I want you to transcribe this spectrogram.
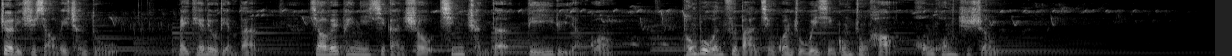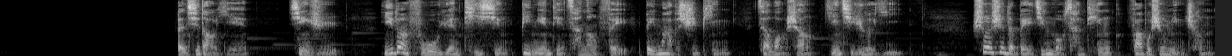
这里是小薇晨读，每天六点半，小薇陪你一起感受清晨的第一缕阳光。同步文字版，请关注微信公众号“洪荒之声”。本期导言：近日，一段服务员提醒避免点餐浪费被骂的视频在网上引起热议。涉事的北京某餐厅发布声明称，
